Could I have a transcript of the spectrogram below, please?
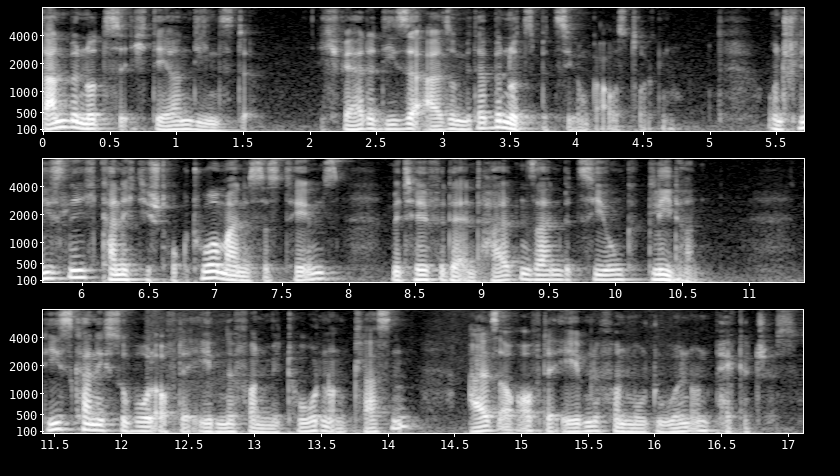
dann benutze ich deren Dienste. Ich werde diese also mit der Benutzbeziehung ausdrücken. Und schließlich kann ich die Struktur meines Systems mit Hilfe der Enthaltensein-Beziehung gliedern. Dies kann ich sowohl auf der Ebene von Methoden und Klassen als auch auf der Ebene von Modulen und Packages.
